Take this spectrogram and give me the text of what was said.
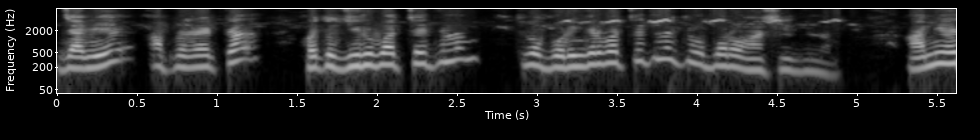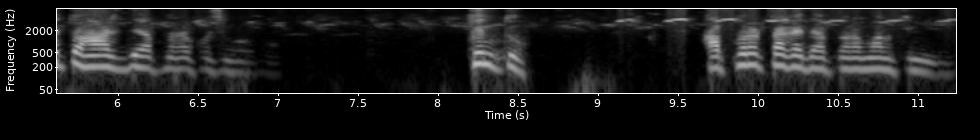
যে আমি আপনারা একটা হয়তো জিরো বাচ্চাই দিলাম কিংবা বোরিংয়ের বাচ্চাই দিলাম কিংবা বড় হাঁসি দিলাম। আমি হয়তো হাঁস দিয়ে আপনারা খুশি করব। কিন্তু আপনারা টাকা দিয়ে আপনারা মাল কিনবেন।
